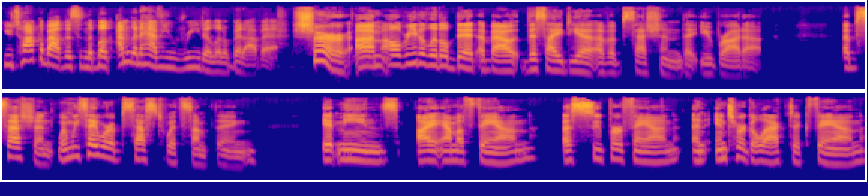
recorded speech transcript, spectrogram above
You talk about this in the book. I'm going to have you read a little bit of it. Sure. Um, i'll read a little bit about this idea of obsession that you brought up. Obsession. When we say we're obsessed with something it means I am a fan, a super fan, an intergalactic fan.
